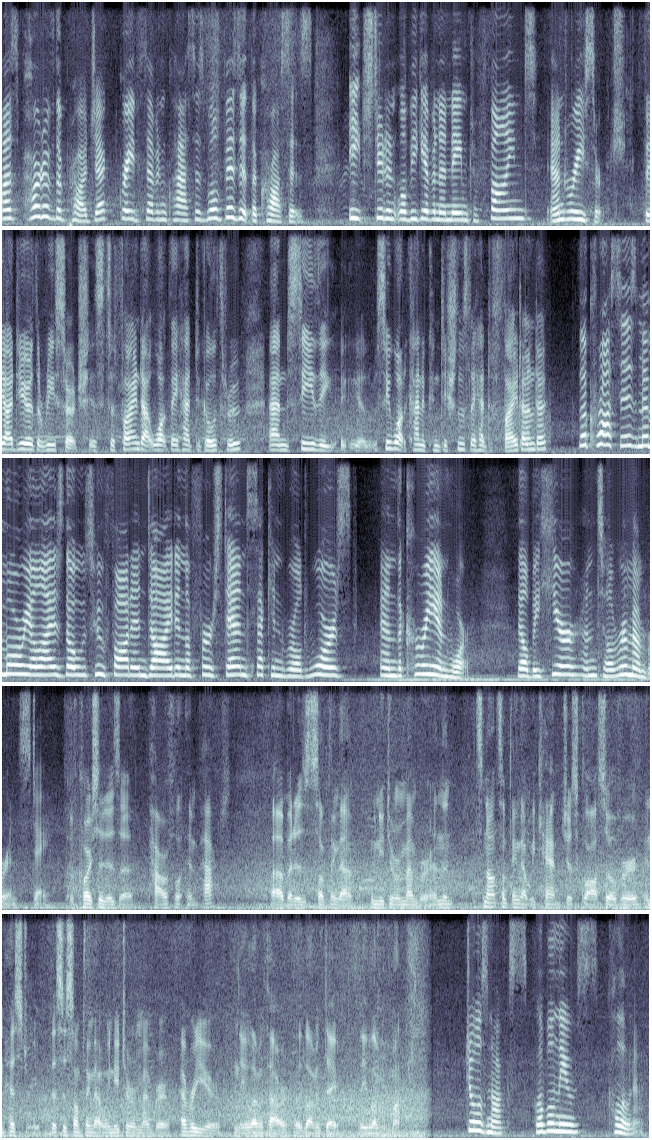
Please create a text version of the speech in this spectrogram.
As part of the project, grade 7 classes will visit the crosses. Each student will be given a name to find and research. The idea of the research is to find out what they had to go through and see the see what kind of conditions they had to fight under. The crosses memorialize those who fought and died in the First and Second World Wars and the Korean War. They'll be here until Remembrance Day. Of course, it is a powerful impact, uh, but it is something that we need to remember. And then it's not something that we can't just gloss over in history. This is something that we need to remember every year in the 11th hour, the 11th day, the 11th month. Jules Knox, Global News, Kelowna.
